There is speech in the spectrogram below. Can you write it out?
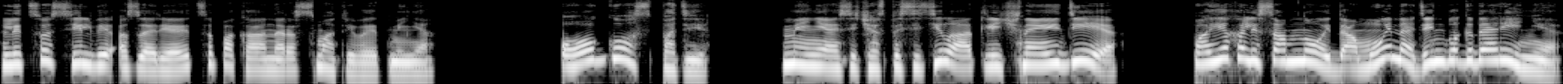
Лицо Сильви озаряется, пока она рассматривает меня. «О, Господи! Меня сейчас посетила отличная идея! Поехали со мной домой на День Благодарения!»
